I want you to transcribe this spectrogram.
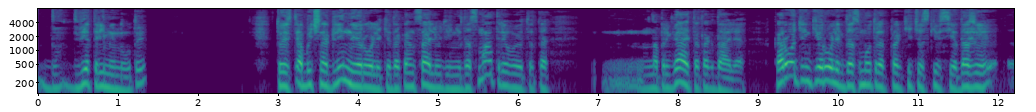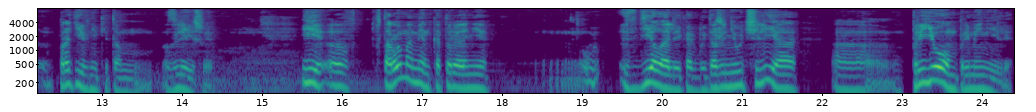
2-3 минуты. То есть обычно длинные ролики до конца люди не досматривают, это напрягает и так далее. Коротенький ролик досмотрят практически все, даже э, противники там злейшие. И э, второй момент, который они сделали, как бы даже не учли, а э, прием применили.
